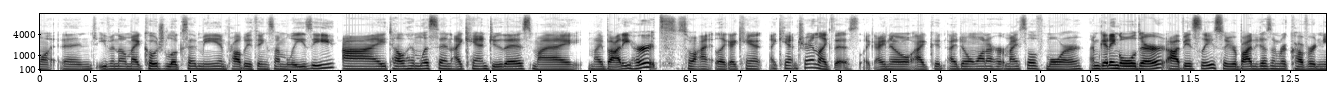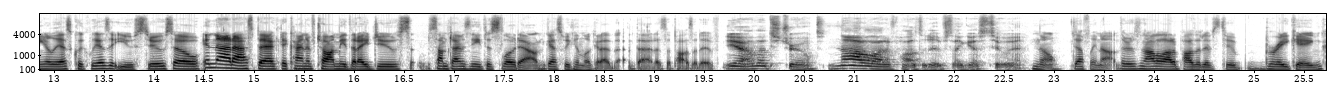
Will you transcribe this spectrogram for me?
like- and even though my coach looks at me and probably thinks I'm lazy, I tell him, "Listen, I can't do this. My my body hurts. So I like I can't I can't train like this. Like I know I could I don't want to hurt myself more. I'm getting older, obviously, so your body doesn't recover nearly as quickly as it used to. So in that aspect, it kind of taught me that I do sometimes need to slow down. I guess we can look at that, that as a positive. Yeah, that's true. Not a lot of positives, I guess, to it. No, definitely not. There's not a lot of positives to breaking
